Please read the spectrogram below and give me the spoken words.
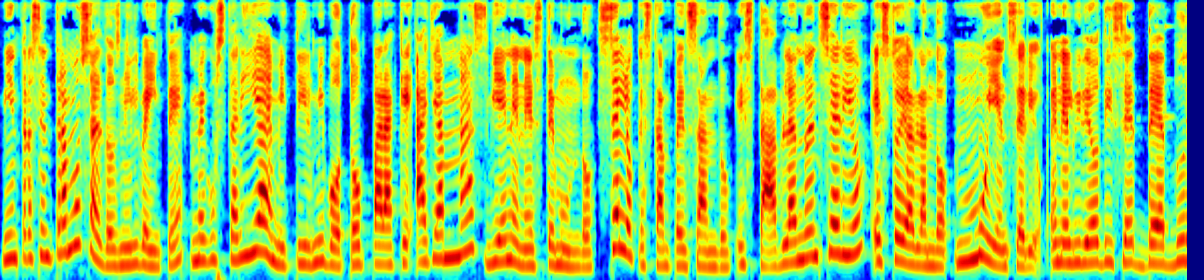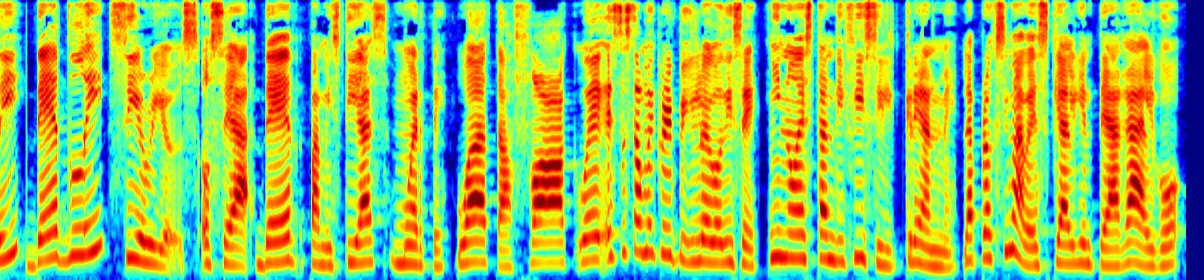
Mientras entramos al 2020, me gustaría emitir mi voto para que haya más bien en este mundo. Sé lo que están pensando. ¿Está hablando en serio? Estoy hablando muy en serio. En el video dice deadly, deadly serious. O sea, dead para mis tías, muerte. What the fuck, güey. Esto está muy creepy. Y luego dice, y no es tan difícil, créanme. La próxima vez que alguien te haga algo,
